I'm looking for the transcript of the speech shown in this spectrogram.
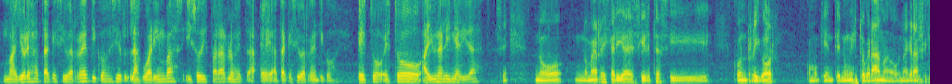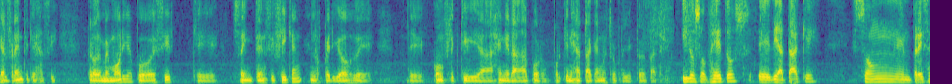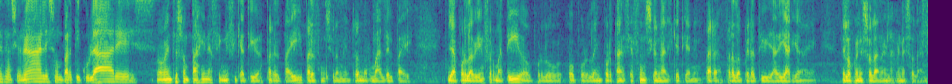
mayores ataques cibernéticos, es decir, las guarimbas hizo disparar los eh, ataques cibernéticos esto, esto hay una linealidad. Sí, no, no me arriesgaría a decirte así con rigor, como quien tiene un histograma o una gráfica al frente, que es así. Pero de memoria puedo decir que se intensifican en los periodos de, conflictividad generada por, por, quienes atacan nuestro proyecto de patria. ¿Y los objetos eh, de ataque son empresas nacionales, son particulares? Normalmente son páginas significativas para el país y para el funcionamiento normal del país ya por la vía informativa o por, lo, o por la importancia funcional que tienen para, la operatividad diaria de, los venezolanos y las venezolanas.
